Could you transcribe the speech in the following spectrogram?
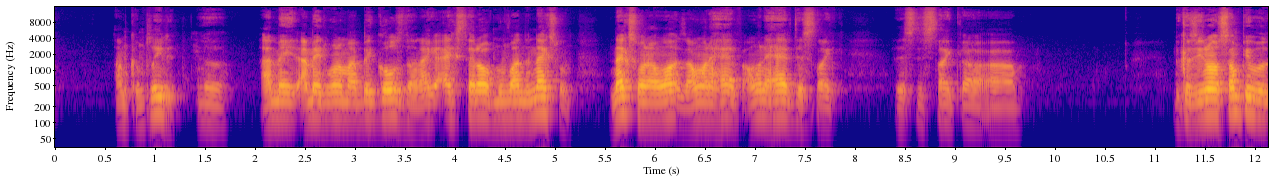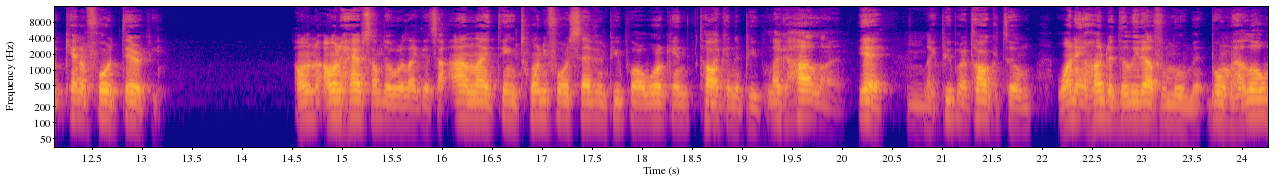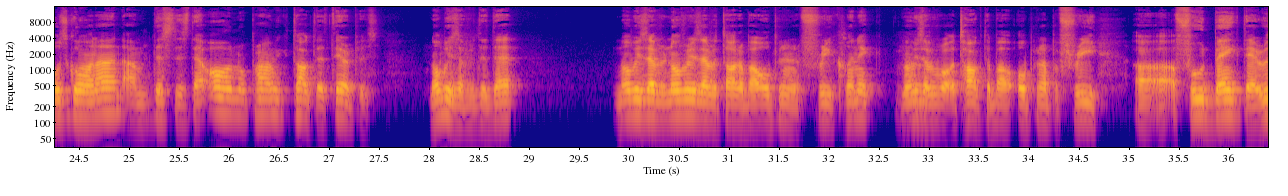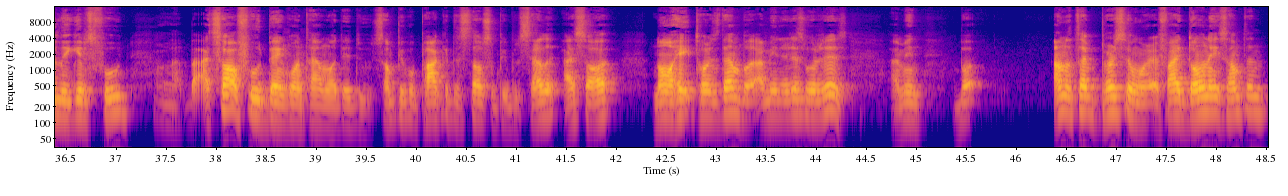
I'm completed. Yeah. I made I made one of my big goals done. I got X that off. Move on to the next one. Next one I want is I want to have I want to have this like this this like uh, uh, because you know some people can't afford therapy. I want I want to have something where like it's an online thing, twenty four seven. People are working, talking like, to people, like a hotline. Yeah, mm. like people are talking to them. One eight hundred delete alpha movement. Boom. Hello, what's going on? I'm this this that. Oh, no problem. You can talk to a therapist. Nobody's ever did that. Nobody's ever nobody's ever thought about opening a free clinic. Nobody's mm. ever talked about opening up a free uh, a food bank that really gives food. I saw a food bank one time what they do. Some people pocket the stuff, some people sell it. I saw it. No hate towards them, but I mean it is what it is. I mean, but I'm the type of person where if I donate something,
